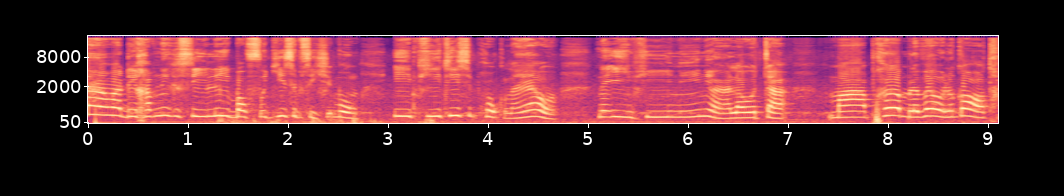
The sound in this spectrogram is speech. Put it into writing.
สวัสดีครับนี่คือซีรีส์บอกฟุต24 ชั่วโมง EP ที่ 16 แล้ว ใน EP นี้เนี่ยเราจะมาเพิ่มเลเวลแล้วก็ท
